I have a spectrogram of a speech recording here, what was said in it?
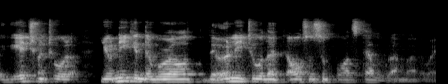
engagement tool, unique in the world, the only tool that also supports Telegram, by the way.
